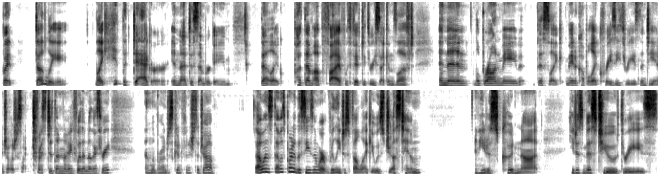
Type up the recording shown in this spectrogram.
But Dudley, like, hit the dagger in that December game that, like, put them up five with 53 seconds left. And then LeBron made this, like, made a couple, like, crazy threes. Then D'Angelo just, like, twisted the knife with another three. And LeBron just couldn't finish the job. That was that was part of the season where it really just felt like it was just him and he just could not. He just missed two threes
